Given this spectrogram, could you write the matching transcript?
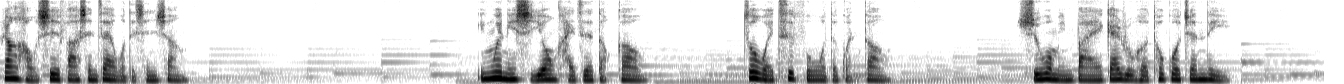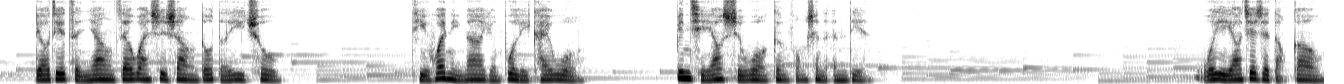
让好事发生在我的身上。因为你使用孩子的祷告，作为赐福我的管道，使我明白该如何透过真理，了解怎样在万事上都得益处，体会你那永不离开我。并且要使我更丰盛的恩典，我也要借着祷告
